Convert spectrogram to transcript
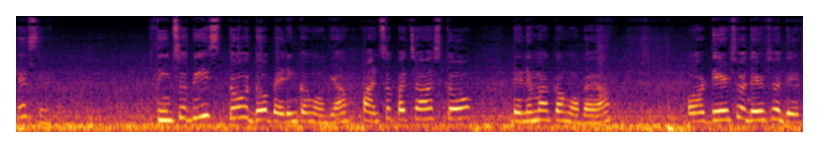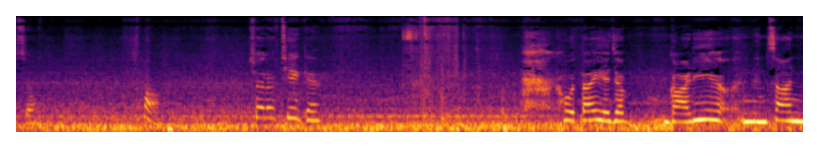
कैसे? 320 तो दो बेरिंग का हो गया 550 तो डेनेमा का हो गया, और डेढ़ सौ डेढ़ सौ डेढ़ सौ। हाँ चलो ठीक है। होता ही है, जब गाड़ी इंसान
